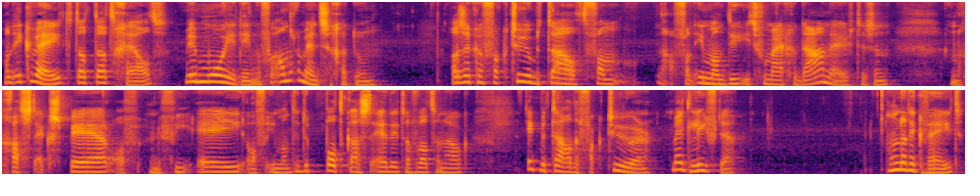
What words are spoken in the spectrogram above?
Want ik weet dat dat geld weer mooie dingen voor andere mensen gaat doen. Als ik een factuur betaal van, nou, van iemand die iets voor mij gedaan heeft, dus een, een gastexpert of een VA of iemand die de podcast edit of wat dan ook. Ik betaal de factuur met liefde. Omdat ik weet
